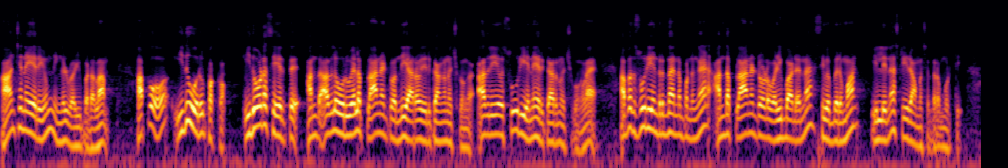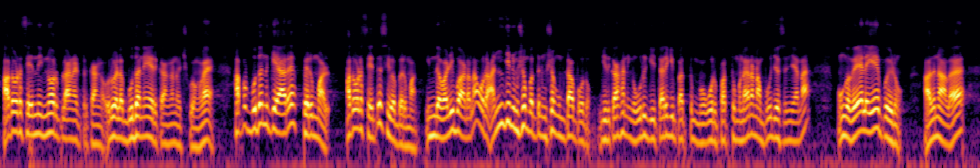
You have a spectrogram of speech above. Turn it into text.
ஆஞ்சநேயரையும் நீங்கள் வழிபடலாம். அப்போது இது ஒரு பக்கம். இதோட சேர்த்து அந்த அதில் ஒரு வேளை பிளானட் வந்து யாரோ இருக்காங்கன்னு வச்சுக்கோங்க. அதுலேயே சூரியனே இருக்காருன்னு வச்சுக்கோங்களேன். அப்போ அந்த சூரியன் இருந்தால் என்ன பண்ணுங்கள் அந்த பிளானட்டோட வழிபாடு என்ன? சிவபெருமான் இல்லைன்னா ஸ்ரீராமச்சந்திரமூர்த்தி. அதோட சேர்ந்து இன்னொரு பிளானட் இருக்காங்க. ஒருவேளை புதனே இருக்காங்கன்னு வச்சுக்கோங்களேன். அப்போ புதனுக்கு யார்? பெருமாள். அதோட சேர்த்து சிவபெருமான். இந்த வழிபாடெல்லாம் ஒரு அஞ்சு நிமிஷம் பத்து நிமிஷம் கும்பிட்டா போதும். இதுக்காக நீங்கள் உருகி தருகி பத்து ஒரு பத்து மணி நேரம் நான் பூஜை செஞ்சேன்னா உங்கள் வேலையே போயிடும். அதனால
